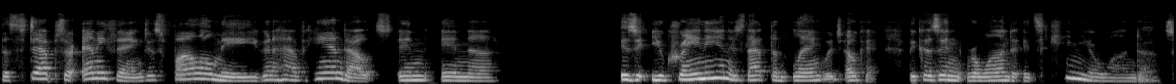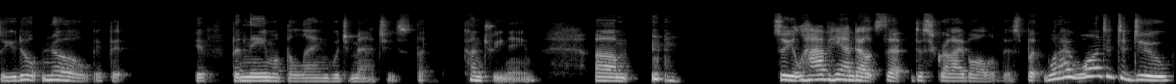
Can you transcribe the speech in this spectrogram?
the steps or anything, just follow me. You're going to have handouts in in uh, Is it Ukrainian? Is that the language? Okay, because in Rwanda, it's Kinyarwanda. So you don't know if it, if the name of the language matches the country name. Um, so you'll have handouts that describe all of this. But what I wanted to do,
